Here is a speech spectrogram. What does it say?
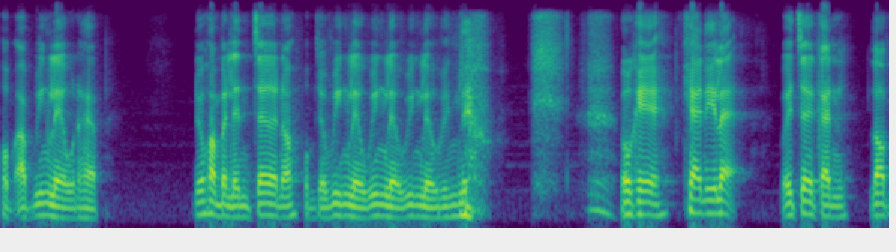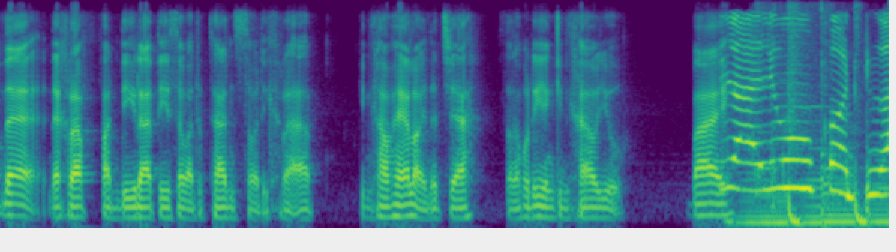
ผมอัพวิ่งเร็วนะครับ ด้วยความเป็นเลนเจอร์เนาะผมจะวิ่งเร็ววิ่งเร็ววิ่งเร็ววิ่งเร็วโอเค แค่นี้แหละ ไว้เจอกันรอบหน้านะครับฝันดีราตรีสวัสดิ์ทุกท่าน สวัสดีครับ กินข้าวให้อร่อยนะจ๊ะสำหรับคนที่ยังกินข้าวอยู่บายอย่าลืมกดไล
